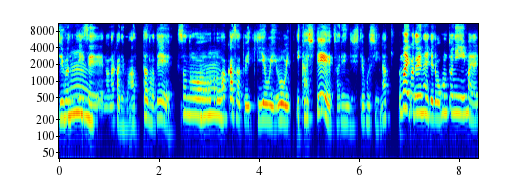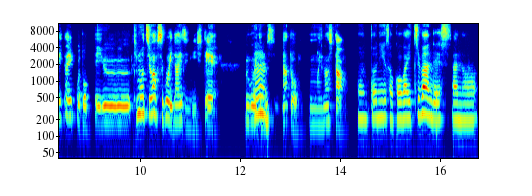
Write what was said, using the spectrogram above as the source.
自分の人生の中でもあったので、そうんの若さと勢いを活かしてチャレンジしてほしいな。うまいこと言えないけど、本当に今やりたいことっていう気持ちはすごい大事にして動いてほしいなと思いました。本当にそこが一番です。あの、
